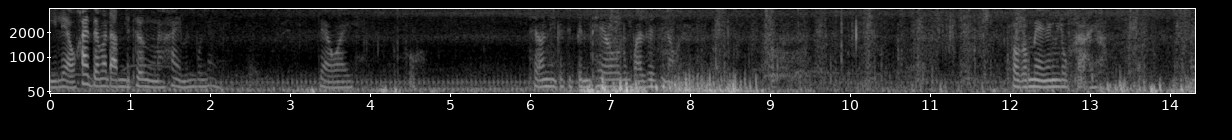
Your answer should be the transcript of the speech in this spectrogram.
นี้แล้วไข่แต่มาดำอยู่เทิงนะไห่มันบนยังแล้วไว้แถวนี้ก็สิเป็นแถวลงไปเลยพี่น้องพอกับแม่ยังโลกกายอยู่แม่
